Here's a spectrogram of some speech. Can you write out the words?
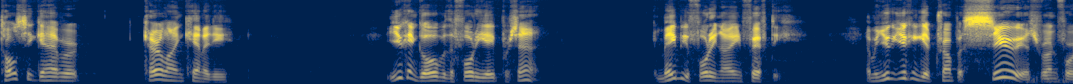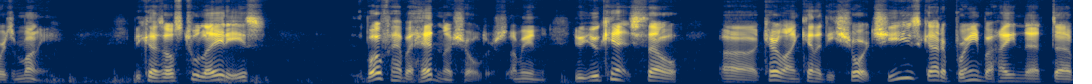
Tulsi Gabbard, Caroline Kennedy, you can go over the 48%, maybe 49, 50. I mean, you, you can give Trump a serious run for his money because those two ladies both have a head on their shoulders. I mean, you, you can't sell uh, Caroline Kennedy short. She's got a brain behind that uh,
